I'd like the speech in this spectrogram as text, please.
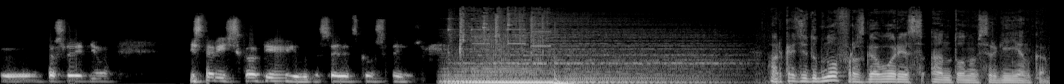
э, последнего исторического периода Советского Союза. Аркадий Дубнов в разговоре с Антоном Сергеенко.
